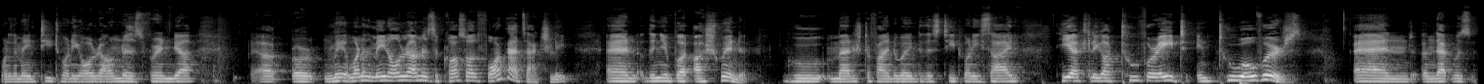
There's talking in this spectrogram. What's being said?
one of the main T20 all rounders for India, uh, or main, one of the main all rounders across all formats, actually. And then you've got Ashwin, who managed to find a way into this T20 side. He actually got two for eight in two overs. And and that was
